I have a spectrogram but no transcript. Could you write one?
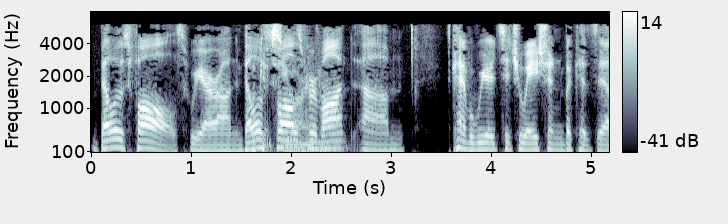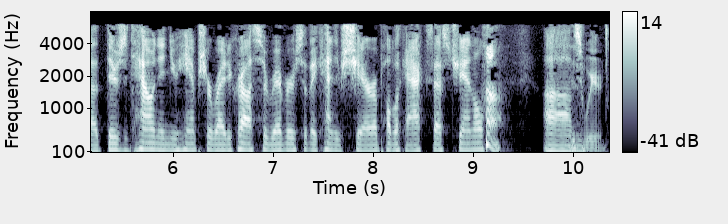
Bellows Falls. We are on Bellows Okay, Falls, in Vermont. Um, it's kind of a weird situation because uh, there's a town in New Hampshire right across the river, so they kind of share a public access channel. Huh. Um, It's weird.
